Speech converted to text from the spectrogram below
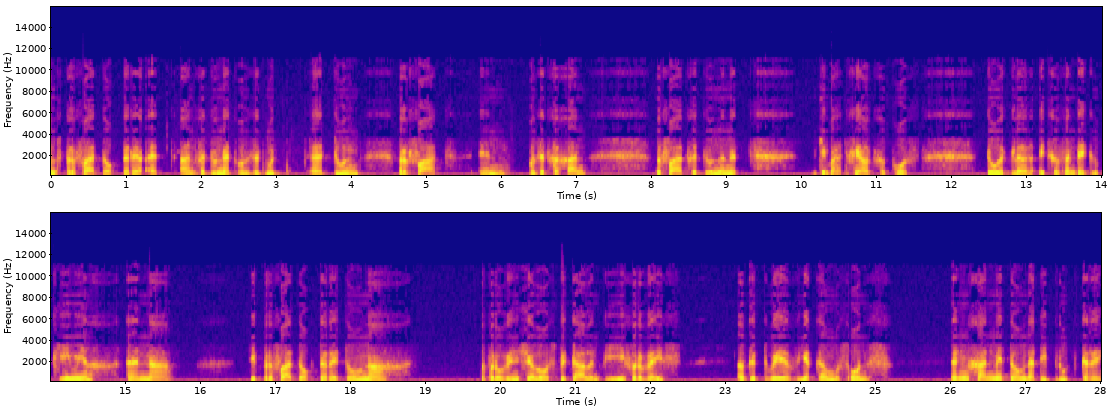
ons privaat dokter het aangedoen dat ons dit moet uh, doen privaat en ons het gegaan privaat gedoen en dit bietjie baie geld gekos. Toe het hulle uitgevind het leukemie en uh, die privaat dokter het hom na 'n provinsiale hospitaal in PE verwys elke 2 weke moes ons ingaan met hom dat hy bloed kry.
